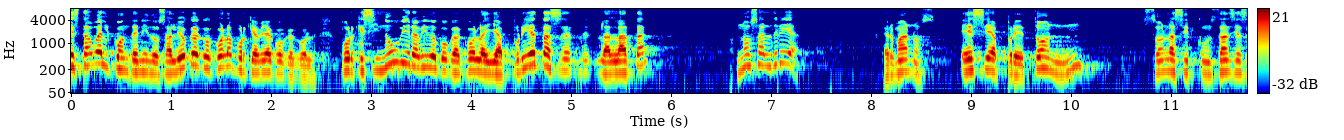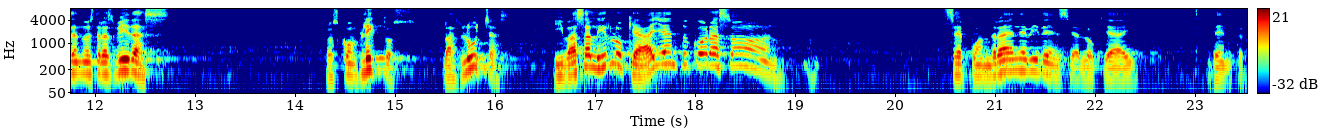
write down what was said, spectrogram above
estaba el contenido. Salió Coca-Cola porque había Coca-Cola. Porque si no hubiera habido Coca-Cola y aprietas la lata, no saldría. Hermanos, ese apretón son las circunstancias de nuestras vidas, los conflictos, las luchas. Y va a salir lo que haya en tu corazón. Se pondrá en evidencia lo que hay dentro.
